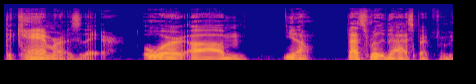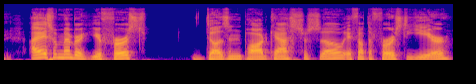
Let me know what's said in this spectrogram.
the camera is there, or um, you know, that's really the aspect for me. I just remember your first dozen podcasts or so, if not the first year,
